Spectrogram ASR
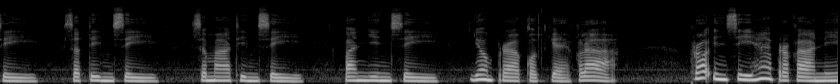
ทรีสตินรีสมาธินรีปัญญินรีย่อมปรากฏแก่กล้า เพราะอินทรีห้าประการนี้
